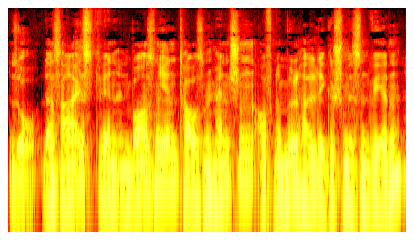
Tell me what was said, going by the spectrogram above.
So, das heißt, wenn in Bosnien tausend Menschen auf eine Müllhalde geschmissen werden,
